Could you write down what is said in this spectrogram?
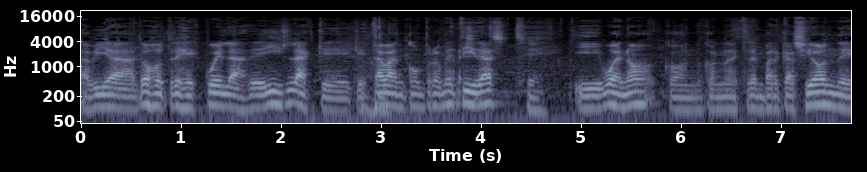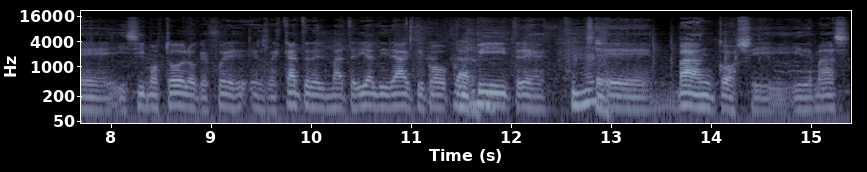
Había dos o tres escuelas de islas que, que estaban comprometidas Sí. y bueno, con, con nuestra embarcación eh, hicimos todo lo que fue el rescate del material didáctico, Claro. pupitres, eh, bancos y, y demás.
